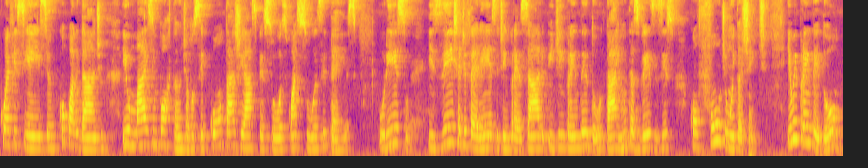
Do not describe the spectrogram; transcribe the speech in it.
com eficiência, com qualidade e o mais importante é você contagiar as pessoas com as suas ideias. Por isso, existe a diferença de empresário e de empreendedor, tá? E muitas vezes isso confunde muita gente. E o empreendedor,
